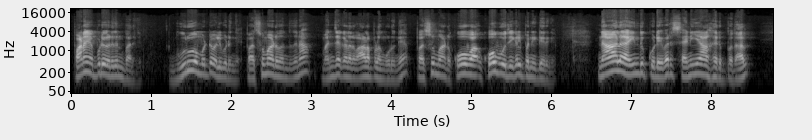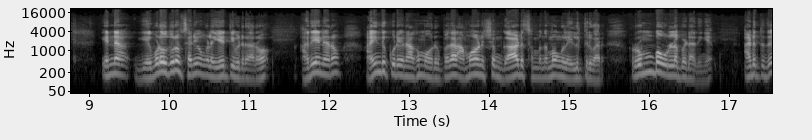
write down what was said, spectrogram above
பணம் எப்படி வருதுன்னு பாருங்கள் குருவை மட்டும் வழிபடுங்க. பசுமாடு வந்ததுன்னா மஞ்சள் கலர் வாழைப்பழம் கொடுங்க. பசுமாடு கோவா கோபூஜைகள் பண்ணிகிட்டே இருங்க. நாலு ஐந்து கூடியவர் சனியாக இருப்பதால் என்ன எவ்வளோ தூரம் சனி உங்களை ஏற்றி விடுறாரோ அதே நேரம் ஐந்து கூடியவனாகவும் அவர் இருப்பதால் அமானுஷம் காடு சம்மந்தமாக உங்களை இழுத்துருவார். ரொம்ப உள்ள போயிடாதீங்க. அடுத்தது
